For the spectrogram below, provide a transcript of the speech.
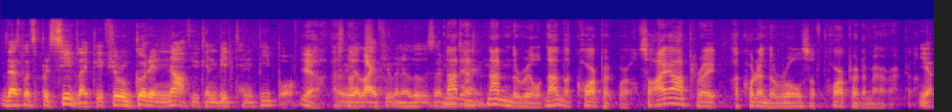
that's what's perceived. Like if you're good enough, you can beat 10 people. Yeah, that's in real life, true. you're going to lose every not time. in, not in the real, not in the corporate world. So I operate according to the rules of corporate America. yeah.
